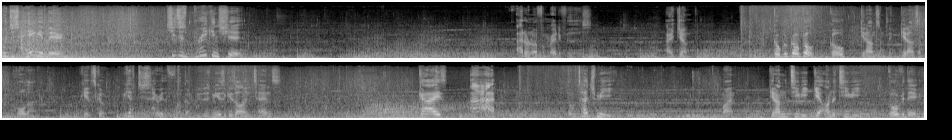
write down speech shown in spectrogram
We're just hanging there. She's just breaking shit. I don't know if I'm ready for this. I jump. Go, go, go, go. Go. Get on something. Get on something. Hold on. Okay, let's go. We have to just hurry the fuck up, dude. This music is all intense. Guys. Ah! Don't touch me. Come on. Get on the TV. Get on the TV. Go over there. Come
